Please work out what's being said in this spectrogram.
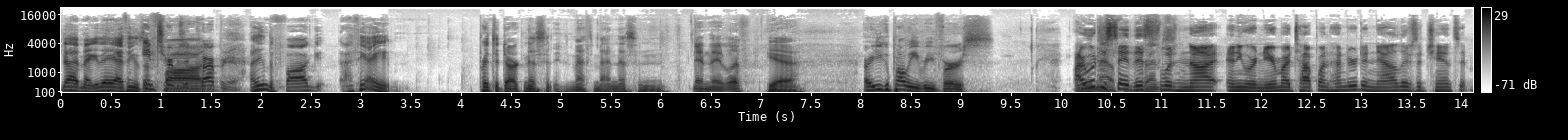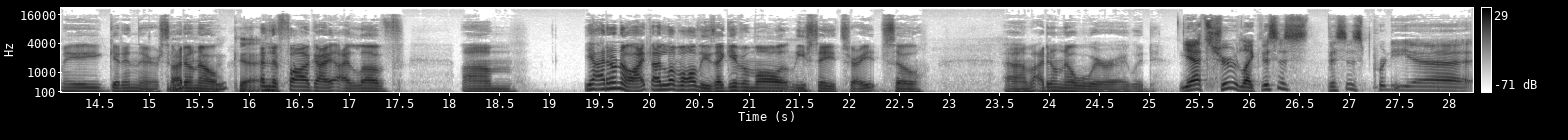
Yeah, Meg, they, I think it's In the terms of fog. Carpenter. I think the fog. I think I Prince of Darkness and Math Madness, and and they live. yeah, or you could probably reverse. I would just say this Prince. was not anywhere near my top 100, and now there's a chance it may get in there. So I don't know. Okay. And the fog, I, I love. Um, yeah, I don't know. I, I love all these. I give them all Mm. at least eights, right? So um, I don't know where I would. Yeah, it's true. Like this is this is pretty. uh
